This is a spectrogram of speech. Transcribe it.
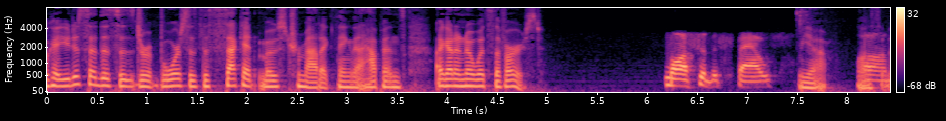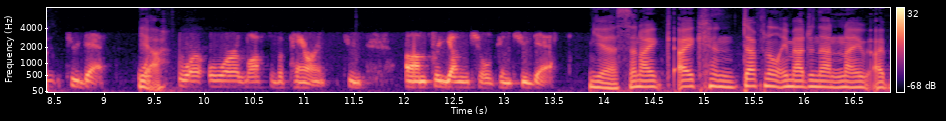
okay, you just said this is divorce is the second most traumatic thing that happens. I got to know what's the first. Loss of a spouse Yeah, um, through death. Yeah. Or, or loss of a parent through, um, for young children through death. Yes, and I I can definitely imagine that, and I, I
